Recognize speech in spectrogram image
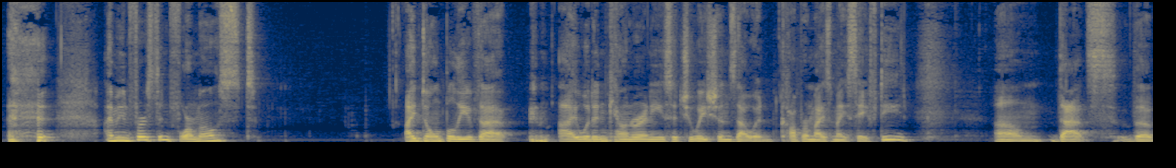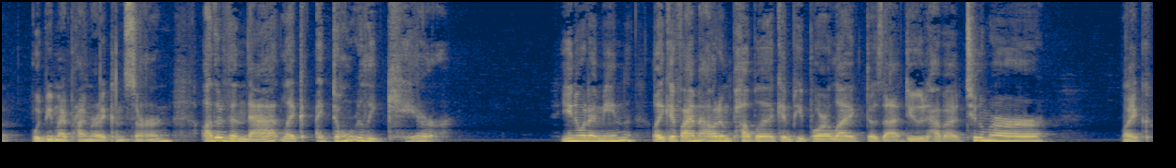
I mean, first and foremost, I don't believe that I would encounter any situations that would compromise my safety. Um, that's the would be my primary concern. Other than that, like I don't really care. You know what I mean? Like if I'm out in public and people are like, "Does that dude have a tumor?" Like,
